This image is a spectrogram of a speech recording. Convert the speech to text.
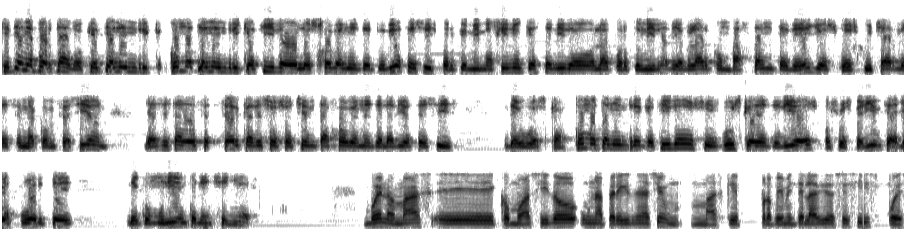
¿Qué te han aportado? ¿Qué te ¿Cómo te han enriquecido los jóvenes de tu diócesis? Porque me imagino que has tenido la oportunidad de hablar con bastante de ellos o escucharles en la confesión. Ya has estado cerca de esos 80 jóvenes de la diócesis de Huesca. ¿Cómo te han enriquecido sus búsquedas de Dios o su experiencia ya fuerte de comunión con el Señor? Bueno, más eh, como ha sido una peregrinación, más que propiamente la diócesis, pues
